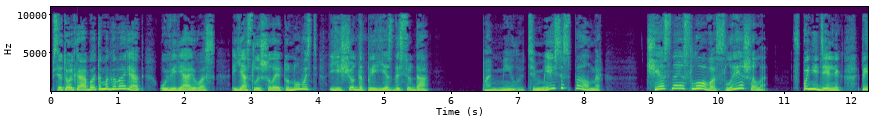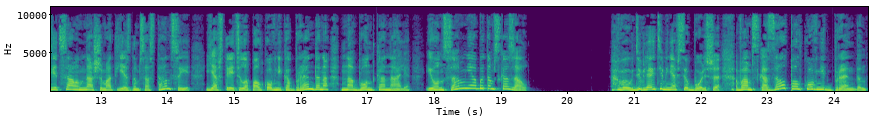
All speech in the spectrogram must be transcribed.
все только об этом и говорят. Уверяю вас, я слышала эту новость еще до приезда сюда». «Помилуйте, миссис Палмер, честное слово, слышала?» В понедельник, перед самым нашим отъездом со станции, я встретила полковника Брэндона на Бонд-канале, и он сам мне об этом сказал. «Вы удивляете меня все больше. Вам сказал полковник Брэндон.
